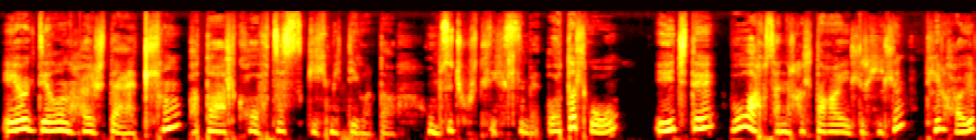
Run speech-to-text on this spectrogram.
Eric Dillon хоёртой адилхан фотоолк хувцас гих мэтийг одоо өмсөж хүртэл эхэлсэн байд. Удалгүй ээжтэй буу авах сонирхолтойгоо илэрхийлэн тэр хоёр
